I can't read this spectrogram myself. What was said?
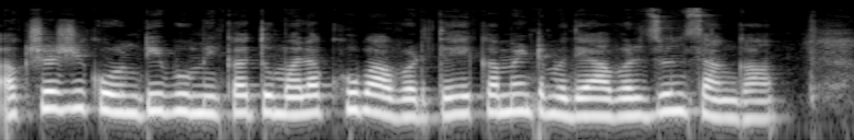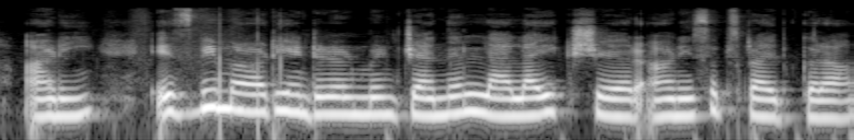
अक्षरची कोणती भूमिका तुम्हाला खूप आवडते हे कमेंटमध्ये आवर्जून सांगा. आणि एस बी मराठी एंटरटेनमेंट चॅनलला लाईक शेअर आणि सबस्क्राईब करा.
